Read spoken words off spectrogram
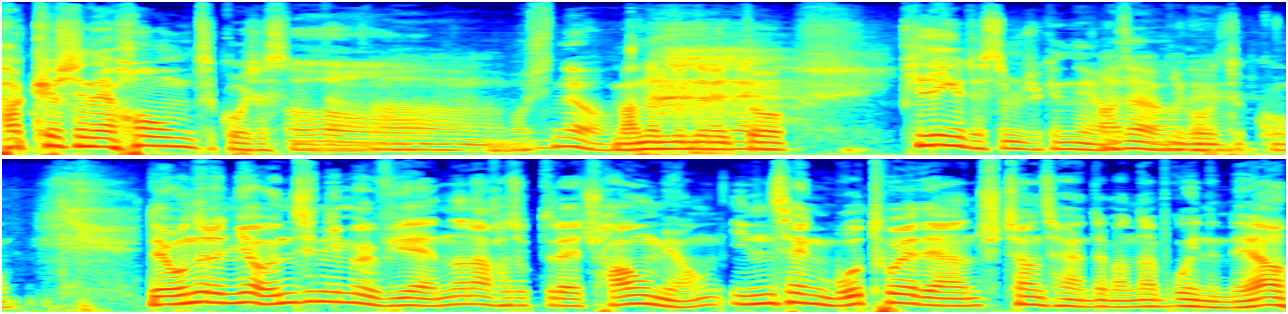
박효신의 홈 듣고 오셨습니다. 어. 아, 멋있네요. 많은 분들이 네네. 또 힐링이 됐으면 좋겠네요. 맞아요. 이곡 네. 듣고. 네 오늘은요 은지님을 위해 엔나나 가족들의 좌우명 인생 모토에 대한 추천 사연들 만나보고 있는데요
